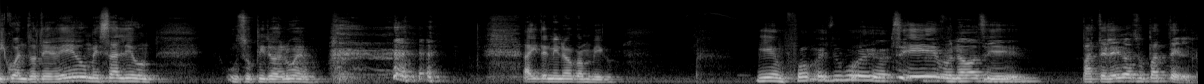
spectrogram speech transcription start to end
Y cuando te veo, me sale un, un suspiro de nuevo. Ahí terminó conmigo. Bien, fome tu poema. Sí, pues no, sí. Pastelero a su pastel.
